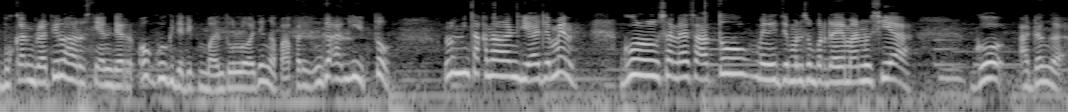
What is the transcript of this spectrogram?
Bukan berarti lo harus nyender oh gue jadi pembantu lo aja nggak apa-apa nggak gitu. Lu minta kenalan dia aja men gue lulusan S1 manajemen sumber daya manusia. Hmm. gue ada nggak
